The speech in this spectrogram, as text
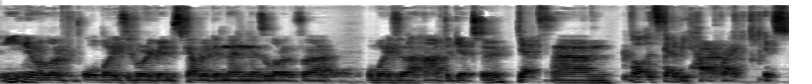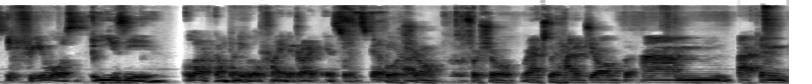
you know a lot of ore bodies have already been discovered, and then there's a lot of uh, ore bodies that are hard to get to. Yeah. Um, Well, it's gonna be hard, right? It's if it was easy, a lot of company will find it, right? It's it's gonna For be hard. sure, for sure. We actually had a job um, back in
